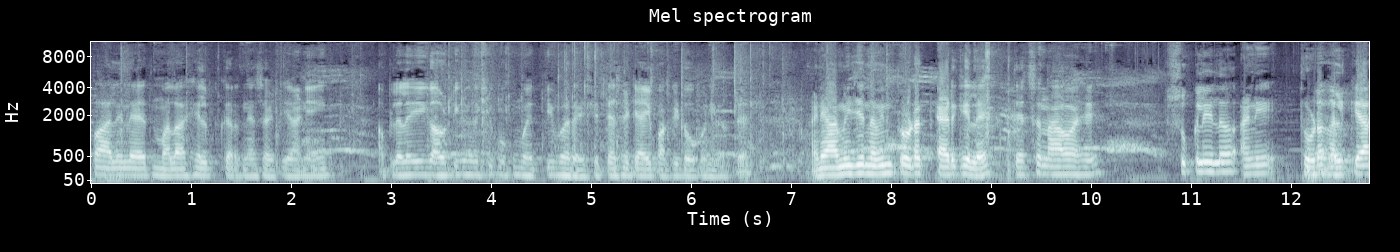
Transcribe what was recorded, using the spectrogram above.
पप्पा आलेले आहेत मला हेल्प करण्यासाठी आणि आपल्याला ही गावठी घरची कुकुम आहेत ती भरायची त्यासाठी आई पाकिट ओपन करते. आणि आम्ही जे नवीन प्रोडक्ट ॲड केलं आहे त्याचं नाव आहे सुकलेलं आणि थोडं हलक्या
